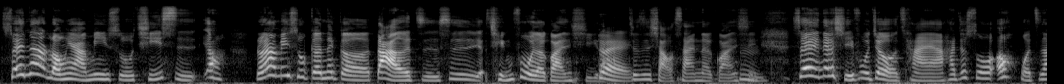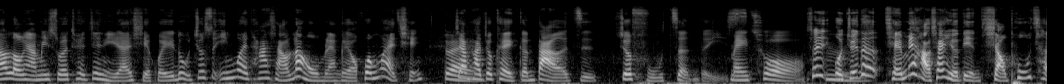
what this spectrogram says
所以那聋哑秘书其实要聋哑秘书跟那个大儿子是有情妇的关系的，对，就是小三的关系。嗯、所以那个媳妇就有猜啊，他就说哦，我知道聋哑秘书会推荐你来写回忆录，就是因为他想要让我们两个有婚外情，这样他就可以跟大儿子。就扶正的意思，没错。所以我觉得前面好像有点小铺陈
